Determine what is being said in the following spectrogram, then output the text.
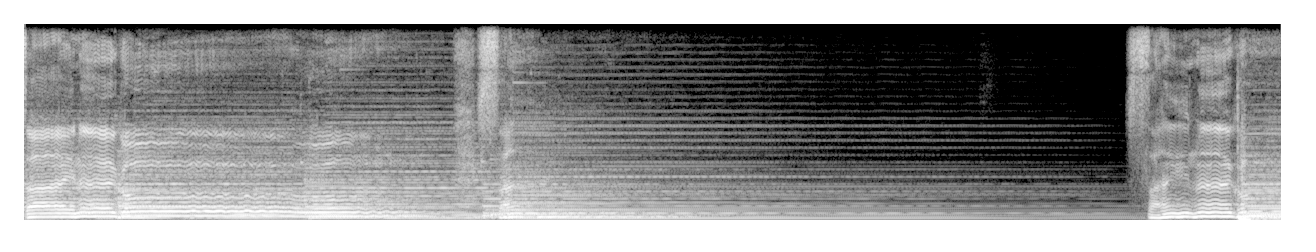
seine Gott. Seine Gott.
